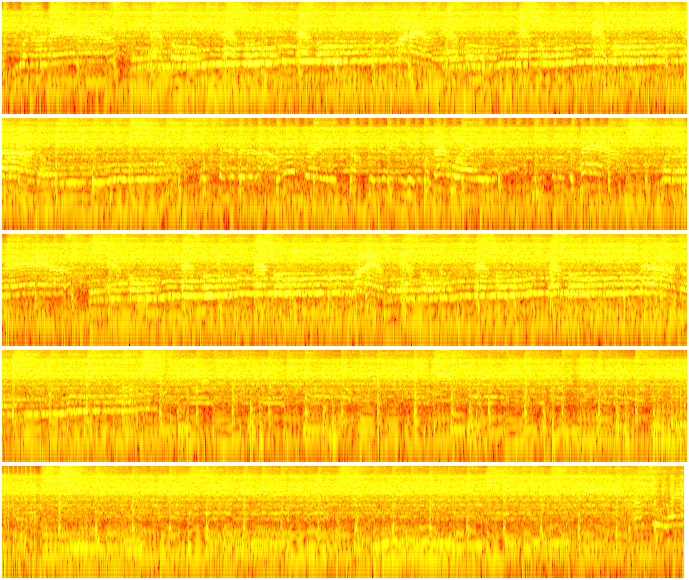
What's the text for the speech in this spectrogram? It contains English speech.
He was an asshole. Asshole. Asshole. An asshole. Asshole. Asshole. That I know. Said that I was. Talking him that way. He's from the past. He was an asshole. out to where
